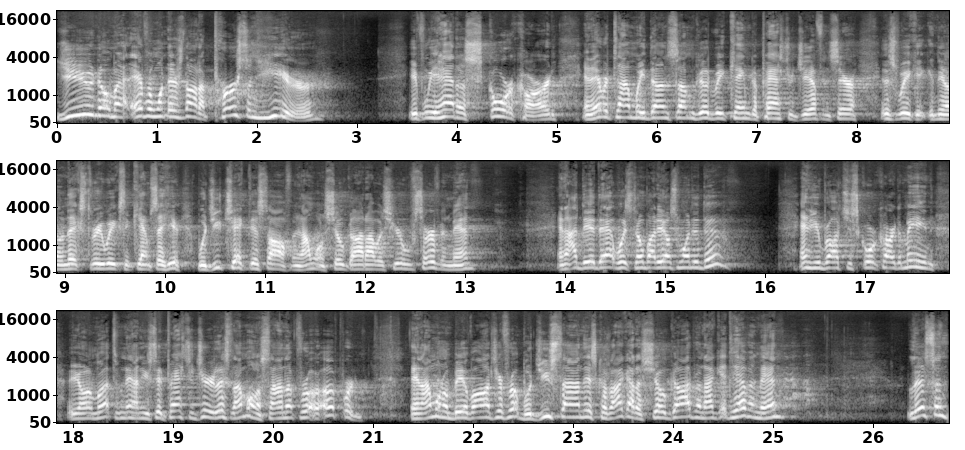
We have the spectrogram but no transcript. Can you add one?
You, no matter everyone, there's not a person here if we had a scorecard and every time we done something good, we came to Pastor Jeff and Sarah this week, you know, the next three weeks at camp say, Here, would you check this off? And I want to show God I was here serving, man. And I did that, which nobody else wanted to do. And you brought your scorecard to me, you know, a month from now, and you said, Pastor Jerry, listen, I'm going to sign up for Upward, and I'm going to be a volunteer for Upward. Would you sign this? Because I got to show God when I get to heaven, man. Listen,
